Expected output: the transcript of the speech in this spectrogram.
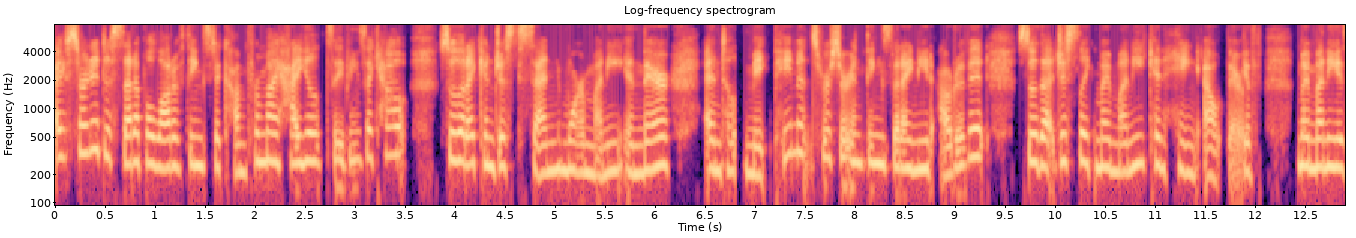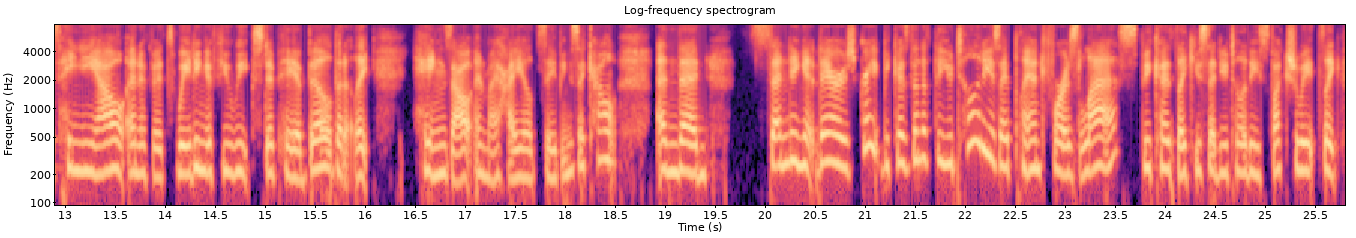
I've started to set up a lot of things to come from my high yield savings account so that I can just send more money in there and to make payments for certain things that I need out of it so that just like my money can hang out there. If my money is hanging out and if it's waiting a few weeks to pay a bill, that it like hangs out in my high yield savings account. And then sending it there is great because then if the utilities I planned for is less, because like you said, utilities fluctuates, like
